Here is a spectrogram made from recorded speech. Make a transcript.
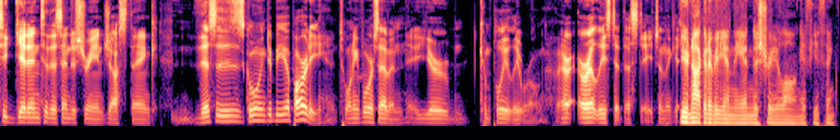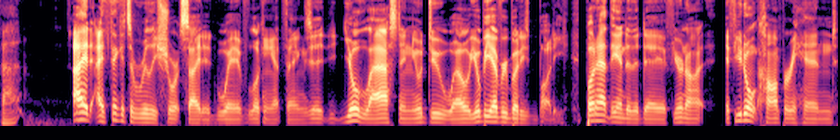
to get into this industry and just think this is going to be a party 24/7 you're completely wrong or, or at least at this stage in the game. You're not going to be in the industry long if you think that. I I think it's a really short-sighted way of looking at things. It, you'll last and you'll do well. You'll be everybody's buddy. But at the end of the day if you're not if you don't comprehend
